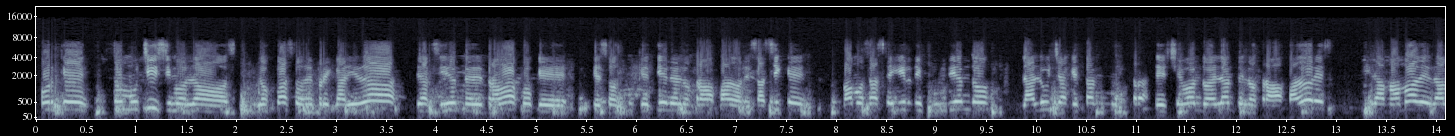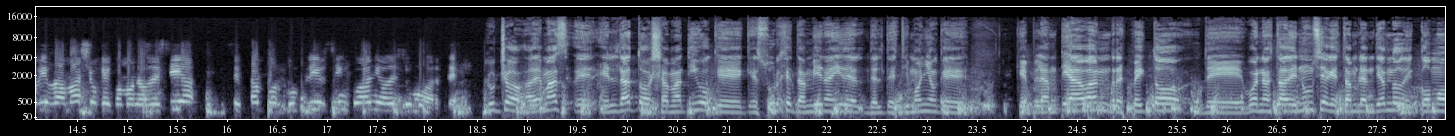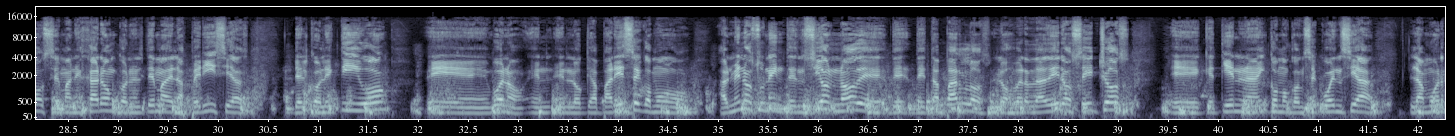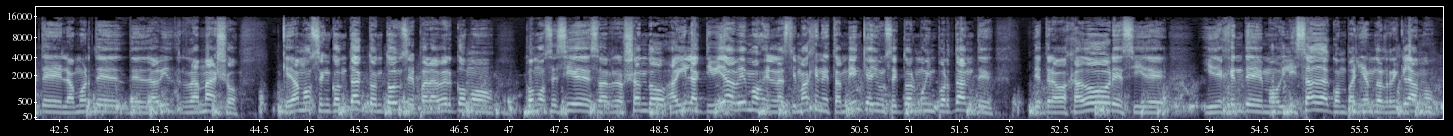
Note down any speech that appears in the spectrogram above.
porque son muchísimos los, los casos de precariedad, de accidentes de trabajo que, que, que tienen los trabajadores. Así que vamos a seguir difundiendo la lucha que están eh, llevando adelante los trabajadores y la mamá de David Ramallo, que como nos decía, están por cumplir cinco años de su muerte. Lucho, además, eh, el dato llamativo que, surge también ahí del testimonio que, que planteaban respecto de, bueno, esta denuncia que están planteando de cómo se manejaron con el tema de las pericias del colectivo, eh, bueno, en, lo que aparece como al menos una intención, ¿no? De, tapar los, los verdaderos hechos eh, que tienen ahí como consecuencia la muerte, la muerte de David Ramallo. Quedamos en contacto entonces para ver cómo, cómo se sigue desarrollando ahí la actividad. Vemos en las imágenes también que hay un sector muy importante de trabajadores y de, y de gente movilizada acompañando el reclamo.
